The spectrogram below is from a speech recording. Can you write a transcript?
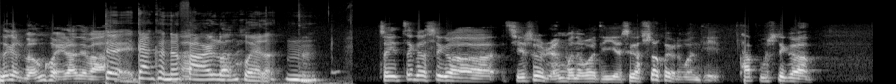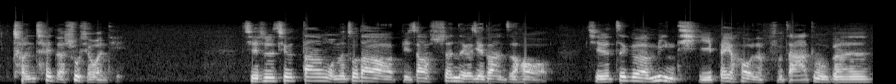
那个轮回了，对吧？对，但可能反而轮回了。嗯。所以这个是个，其实是个人文的问题，也是个社会的问题。它不是一个纯粹的数学问题。其实，就当我们做到比较深的一个阶段之后，其实这个命题背后的复杂度跟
